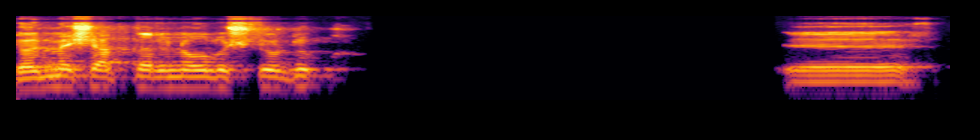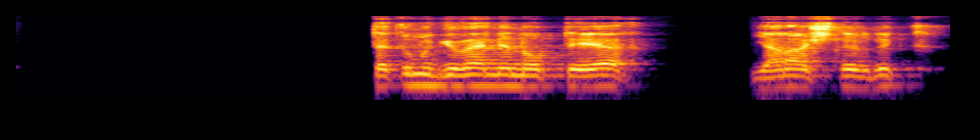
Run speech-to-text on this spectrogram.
dönme şartlarını oluşturduk. E, takımı güvenli noktaya yanaştırdık.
